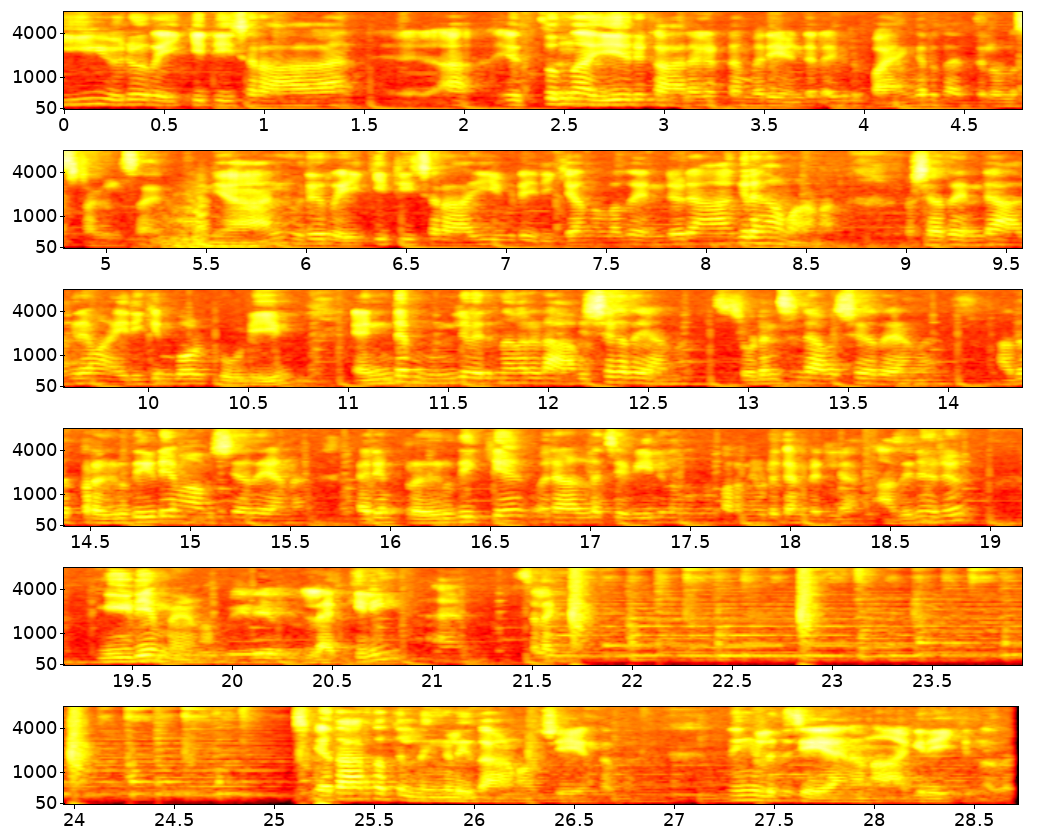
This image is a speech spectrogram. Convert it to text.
ഈ ഒരു റേക്കി ടീച്ചർ ആകാൻ എത്തുന്ന ഈ ഒരു കാലഘട്ടം വരെ എന്റെ ലൈഫിൽ ഭയങ്കര തരത്തിലുള്ള സ്ട്രഗിൾസ് ആയിരുന്നു. ഞാൻ ഒരു റേക്കി ടീച്ചറായി ഇവിടെ ഇരിക്കുക എന്നുള്ളത് എന്റെ ഒരു ആഗ്രഹമാണ്. പക്ഷേ അത് എന്റെ ആഗ്രഹമായിരിക്കുമ്പോൾ കൂടിയും എന്റെ മുന്നിൽ വരുന്നവരുടെ ആവശ്യകതയാണ് സ്റ്റുഡൻസിന്റെ ആവശ്യകതയാണ് അത് പ്രകൃതിയുടെയും ആവശ്യകതയാണ്. കാര്യം പ്രകൃതിക്ക് ഒരാളുടെ ചെവിയിൽ വന്നൊന്നും പറഞ്ഞു കൊടുക്കാൻ പറ്റില്ല. അതിനൊരു മീഡിയം വേണം. ലക്കിലി സെലക്ട് യഥാർത്ഥത്തിൽ നിങ്ങൾ ഇതാണോ ചെയ്യേണ്ടത്? നിങ്ങൾ ഇത് ചെയ്യാനാണ് ആഗ്രഹിക്കുന്നത്.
